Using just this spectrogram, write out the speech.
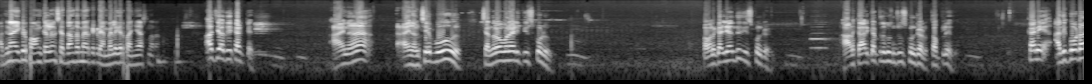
అధినాయకుడు పవన్ కళ్యాణ్ సిద్ధాంతం మేరకు ఇక్కడ ఎమ్మెల్యే గారు పనిచేస్తున్నారా? అది అది కరెక్టే ఆయన ఆయన అంతసేపు చంద్రబాబు నాయుడు తీసుకోడు. పవన్ కళ్యాణ్దే తీసుకుంటాడు. వాళ్ళ కార్యకర్తల గురించి చూసుకుంటాడు తప్పలేదు. కానీ అది కూడా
